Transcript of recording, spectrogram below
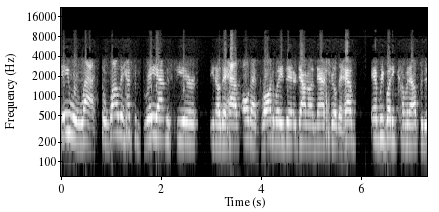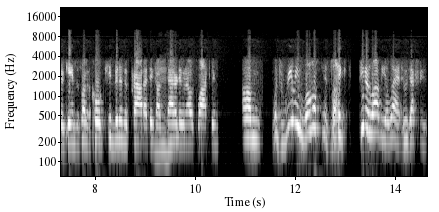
they were last. So while they have some great atmosphere, you know, they have all that Broadway there down on Nashville. They have everybody coming out for their games. I saw Nicole Kidman in the crowd, I think, on Saturday when I was watching. Um, what's really lost is like Peter Laviolette, who's actually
